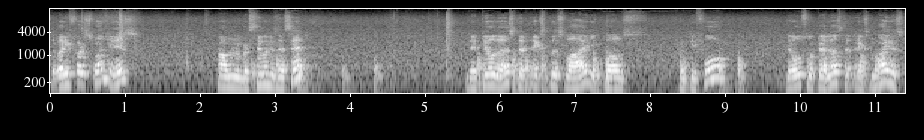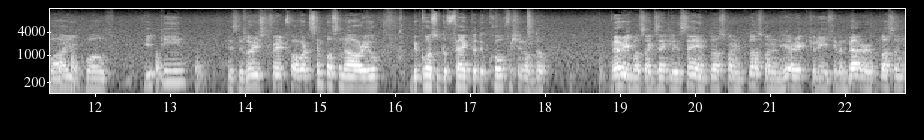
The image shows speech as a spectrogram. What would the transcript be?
The very first one is problem number 7 as I said. They tell us that x plus y equals 24 they also tell us that x minus y equals 18. It's a very straightforward, simple scenario because of the fact that the coefficient of the variables are exactly the same, plus 1 and plus 1, and here actually it's even better, plus, and,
